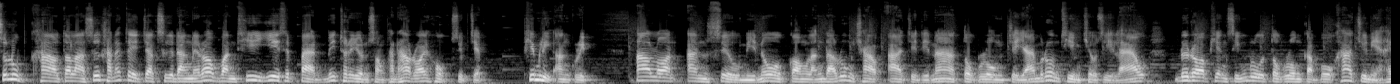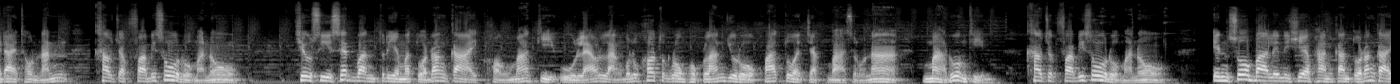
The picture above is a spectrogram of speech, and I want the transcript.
สรุปข่าวตลาดซื้อขายนักเตะจากสื่อดังในรอบวันที่ 28 มิถุนายน 2567 พิมพ์ลีกอังกฤษ อาลอนอันเซลมิโนกองหลังดาวรุ่งชาวอาร์เจนตินาตกลงจะย้ายมาร่วมทีมเชลซีแล้ว โดยรอเพียงสิงห์บลูตกลงกับโบคาจูเนียให้ได้เท่านั้นเข้าจากฟาบิโซโรมาโนเชลซีเซตวันเตรียมมาตรวจร่างกายของมากีอูแล้วหลังบรรลุข้อตกลง 6 ล้านยูโรคว้าตัวจากบาร์เซโลนามาร่วมทีม ข่าวจากฟาบิโซโรมาโนเอนโซบาเลนิเชียผ่านการตรวจร่างกาย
